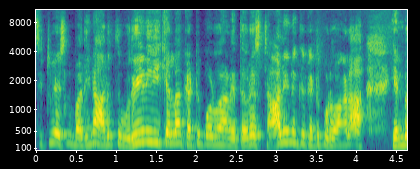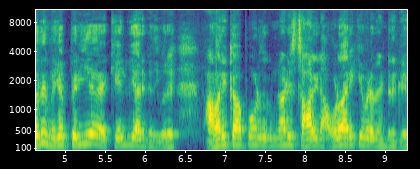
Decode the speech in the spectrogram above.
சுச்சுவேஷன் பார்த்தீங்கன்னா அடுத்து உதயநிதிக்கெல்லாம் கட்டுப்படுவாங்களே தவிர ஸ்டாலினுக்கு கட்டுப்படுவாங்களா என்பது மிகப்பெரிய கேள்வியாக இருக்குது. இவர் அமெரிக்கா போகிறதுக்கு முன்னாடி ஸ்டாலின் அவ்வளோ அறிக்கை விட வேண்டியிருக்கு.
